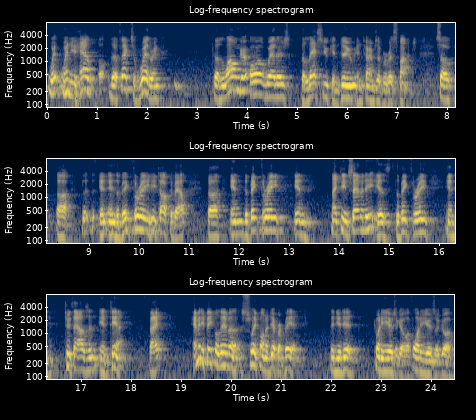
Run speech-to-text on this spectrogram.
when, you have the effects of weathering, the longer oil weathers, the less you can do in terms of a response. So, uh, in, in the big three he talked about, uh, in the big three in 1970 is the big three in 2010, right? How many people live, uh, sleep on a different bed than you did 20 years ago, or 40 years ago, or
